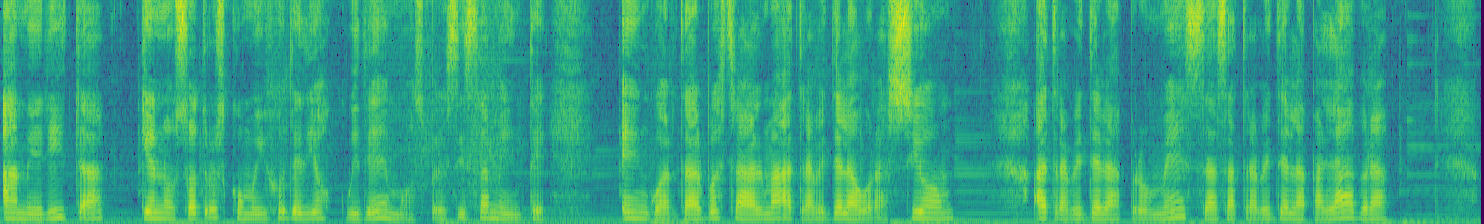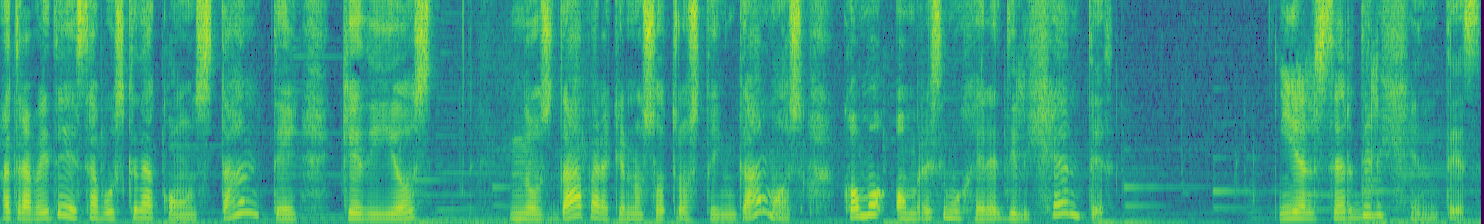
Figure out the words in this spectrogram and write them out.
amerita que nosotros como hijos de Dios cuidemos precisamente en guardar vuestra alma a través de la oración, a través de las promesas, a través de la palabra, a través de esa búsqueda constante que Dios nos da para que nosotros tengamos como hombres y mujeres diligentes. Y al ser diligentes,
